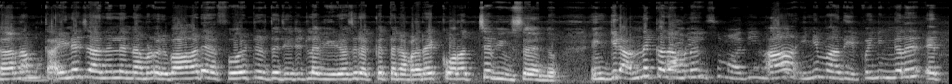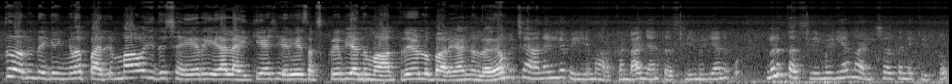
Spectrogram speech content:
കാരണം കഴിഞ്ഞ ചാനലിൽ തന്നെ നമ്മൾ ഒരുപാട് എഫേർട്ട് എടുത്ത് ചെയ്തിട്ടുള്ള വീഡിയോസിലൊക്കെ തന്നെ വളരെ കുറച്ച് വ്യൂസ് ആയിരുന്നു. എങ്കിൽ അന്നൊക്കെ നമ്മൾ ആ ഇനി മതി. ഇപ്പൊ നിങ്ങൾ എത്ര പറഞ്ഞിട്ടുണ്ടെങ്കിൽ നിങ്ങളെ പരമാവധി ഇത് ഷെയർ ചെയ്യുക ലൈക്ക് ചെയ്യുക ഷെയർ ചെയ്യുക സബ്സ്ക്രൈബ് ചെയ്യാന്ന് മാത്രമേ ഉള്ളൂ പറയാനുള്ളത്. ചാനലിന്റെ പേര് മറക്കണ്ട. ഞാൻ തസ്ലീം മീഡിയ നിങ്ങൾ തസ്ലി മീഡിയ എന്ന് അടിച്ചാൽ തന്നെ കിട്ടും.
